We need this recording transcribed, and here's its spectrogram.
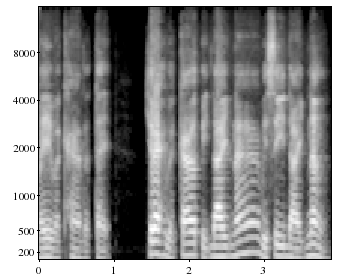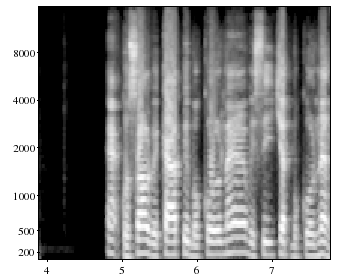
មេវខាតតិច្រេះវាកើតពីដែកណាវាស៊ីដែកហ្នឹងអកុសលវាកើតពីបុគ្គលណាវាស៊ីចិត្តបុគ្គលហ្នឹង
